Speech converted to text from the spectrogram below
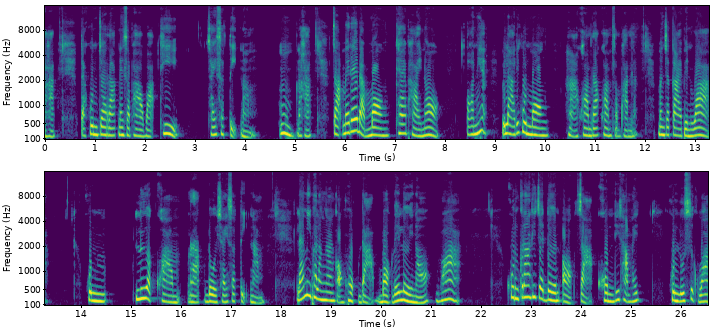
นะคะ แต่คุณจะรักในสภาวะที่ใช้สตินำอืมนะคะ จะไม่ได้แบบมองแค่ภายนอก ตอนเนี้ยเวลาที่คุณมองหาความรักความสัมพันธ์นะมันจะกลายเป็นว่า คุณเลือกความรักโดยใช้สตินำและมีพลังงานของหกดาบบอกได้เลยเนาะว่า คุณกล้าที่จะเดินออกจากคนที่ทำให้ คุณรู้สึกว่า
